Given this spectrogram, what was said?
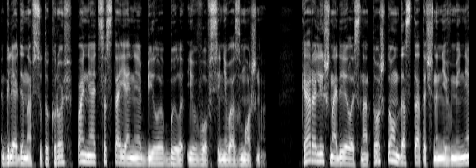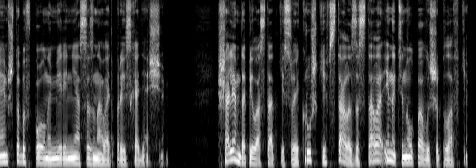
глядя на всю ту кровь, понять состояние Билла было и вовсе невозможно. Кара лишь надеялась на то, что он достаточно невменяем, чтобы в полной мере не осознавать происходящее. Шалем допил остатки своей кружки, встал из-за стола и натянул повыше плавки.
